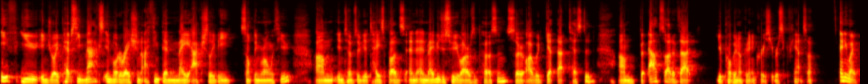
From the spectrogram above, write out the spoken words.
If you enjoy Pepsi Max in moderation, I think there may actually be something wrong with you um, in terms of your taste buds and, and maybe just who you are as a person. So I would get that tested. Um, but outside of that, you're probably not going to increase your risk of cancer. Anyway,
